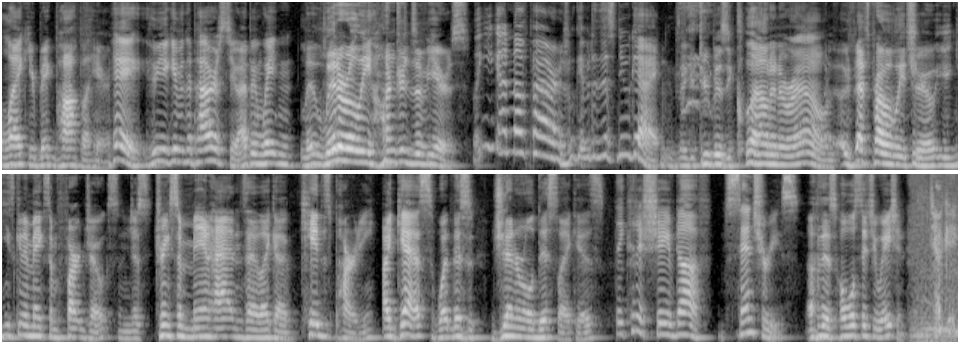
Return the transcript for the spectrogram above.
like your big papa here. Hey, who you giving the powers to? I've been waiting li- literally hundreds of years. Like, you got enough powers. We'll give it to this new guy. It's like you're too busy clowning around. Uh, that's probably true. He's gonna make some fart jokes and just drink some Manhattans at like a kid's party. I guess what this general dislike is, they could have shaved off centuries of this whole situation. Chucky,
